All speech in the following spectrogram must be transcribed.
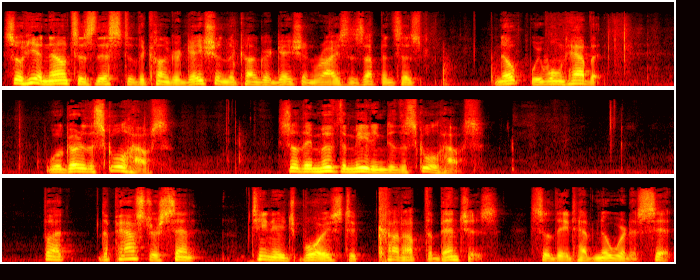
So he announces this to the congregation. The congregation rises up and says, Nope, we won't have it. We'll go to the schoolhouse. So they move the meeting to the schoolhouse. But the pastor sent teenage boys to cut up the benches so they'd have nowhere to sit.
